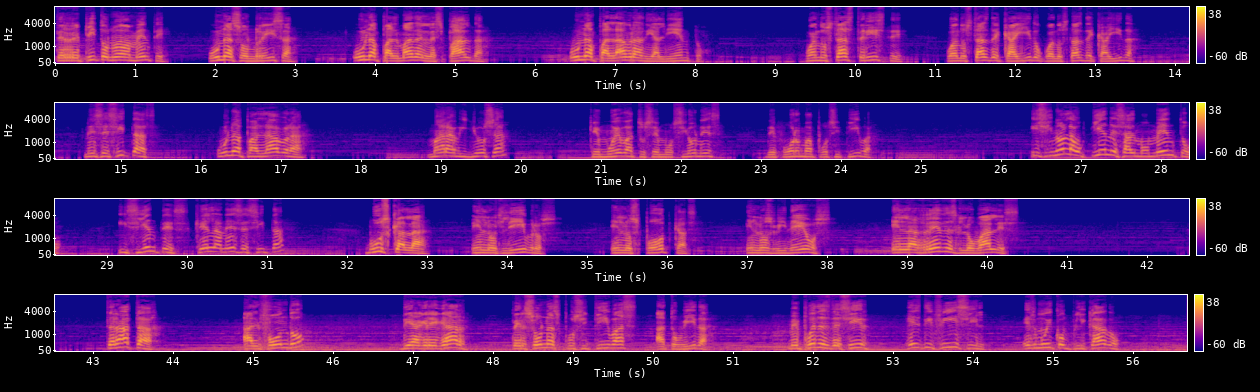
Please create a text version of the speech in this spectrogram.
Te repito nuevamente, una sonrisa, una palmada en la espalda, una palabra de aliento. Cuando estás triste, cuando estás decaído, cuando estás decaída, necesitas una palabra maravillosa que mueva tus emociones de forma positiva. Y si no la obtienes al momento y sientes que la necesitas, búscala en los libros, en los podcasts, en los videos, en las redes globales. Trata al fondo de agregar personas positivas a tu vida. Me puedes decir, es difícil, es muy complicado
